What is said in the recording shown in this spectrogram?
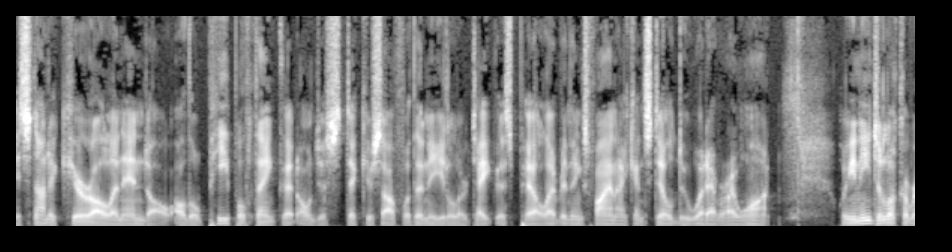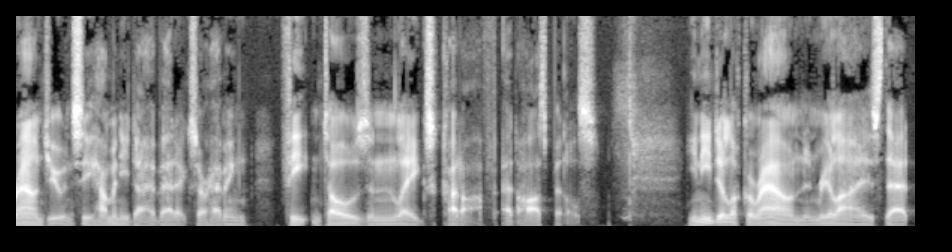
it's not a cure all and end all. Although people think that, oh, just stick yourself with a needle or take this pill, everything's fine, I can still do whatever I want. Well, you need to look around you and see how many diabetics are having feet and toes and legs cut off at hospitals. You need to look around and realize that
